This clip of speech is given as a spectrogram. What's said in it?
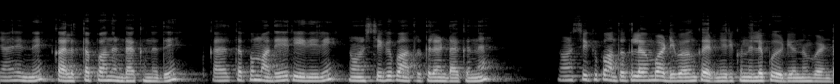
ഞാനിന്ന് കലത്തപ്പമാണ് ഉണ്ടാക്കുന്നത്. കലത്തപ്പം അതേ രീതിയിൽ നോൺ സ്റ്റിക്ക് പാത്രത്തിലാണ് ഉണ്ടാക്കുന്നത്. നോൺ സ്റ്റിക്ക് പാത്രത്തിലാകുമ്പോൾ അടിഭാഗം കരിഞ്ഞിരിക്കുന്നില്ല പേടിയൊന്നും വേണ്ട.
